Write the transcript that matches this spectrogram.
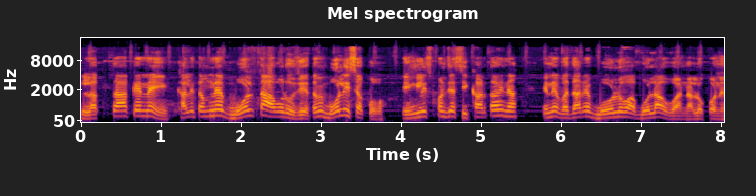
લખતા કે નહીં? ખાલી તમને બોલતા આવડવું જોઈએ. તમે બોલી શકો. ઇંગ્લિશ પણ જે શીખાડતા હોય ને, એને વધારે બોલવા બોલાવવાના લોકોને.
